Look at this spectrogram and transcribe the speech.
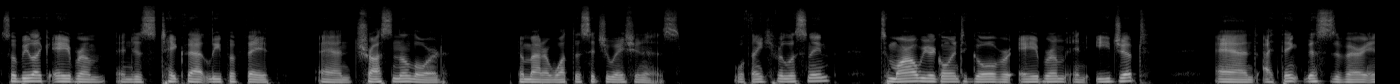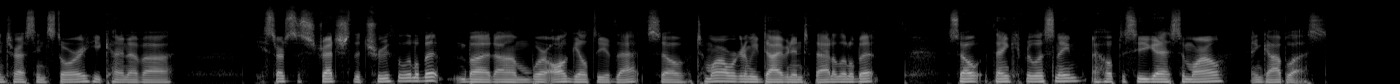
So be like Abram and just take that leap of faith and trust in the Lord no matter what the situation is. Well, thank you for listening. Tomorrow we are going to go over Abram in Egypt, and I think this is a very interesting story. He kind of uh he starts to stretch the truth a little bit, but um, we're all guilty of that. So tomorrow we're going to be diving into that a little bit. So thank you for listening. I hope to see you guys tomorrow, and God bless.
